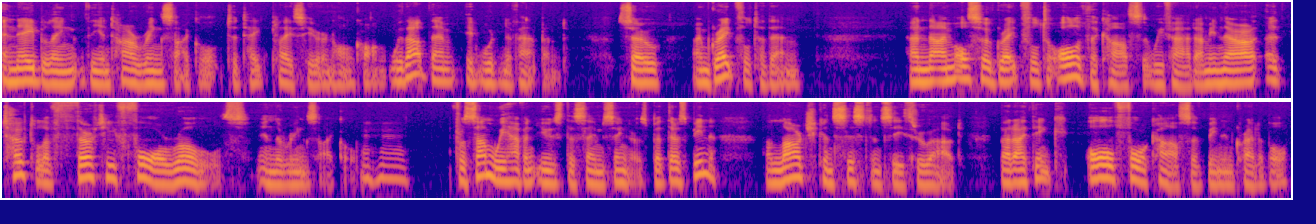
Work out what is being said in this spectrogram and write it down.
enabling the entire ring cycle to take place here in Hong Kong. Without them, it wouldn't have happened. So I'm grateful to them. And I'm also grateful to all of the casts that we've had. I mean, there are a total of 34 roles in the ring cycle. Mm-hmm. For some, we haven't used the same singers, but there's been a large consistency throughout. But I think all four casts have been incredible.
